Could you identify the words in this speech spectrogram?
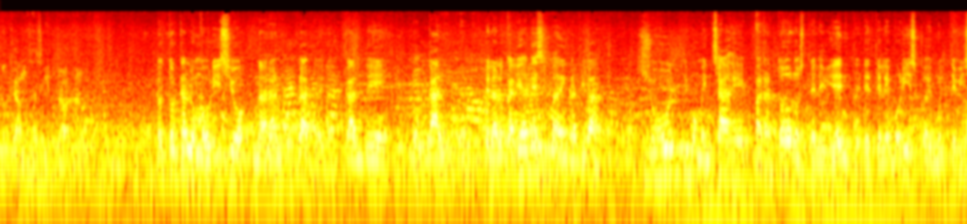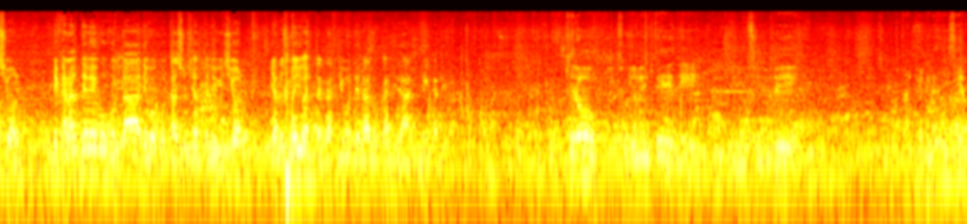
lo que vamos a seguir trabajando. Doctor Carlos Mauricio Naranjo Plata, el alcalde local de la localidad décima de Engativá, su último mensaje para todos los televidentes de Telemorisco, de Multivisión, de Canal TV Bogotá, de Bogotá Social Televisión y a los medios alternativos de la localidad de Engativá. Quiero, pues, obviamente, eh, siempre es importante agradecer,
